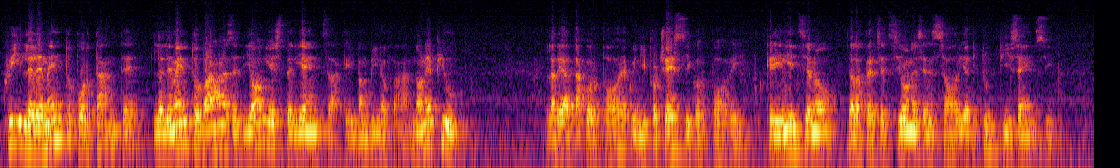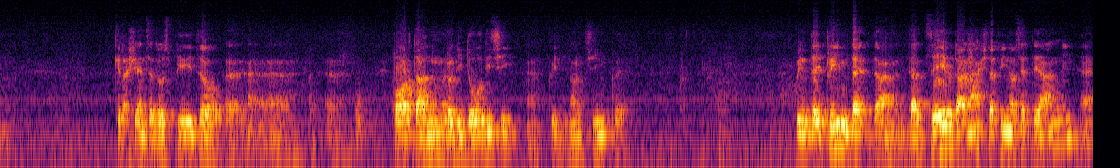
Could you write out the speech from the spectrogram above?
Qui l'elemento portante, l'elemento base di ogni esperienza che il bambino fa, non è più la realtà corporea, quindi i processi corporei, che iniziano dalla percezione sensoria di tutti i sensi, che la scienza dello spirito eh, eh, porta al numero di 12, eh, quindi non 5. quindi prim, da, da, da, zero, dalla nascita fino a sette anni, eh,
